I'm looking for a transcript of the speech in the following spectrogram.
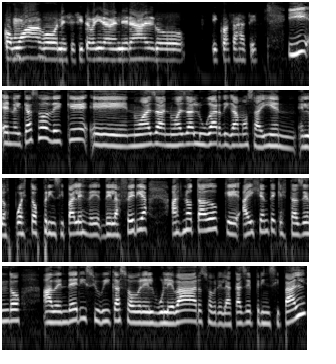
¿cómo hago? ¿Necesito venir a vender algo? Y cosas así. Y en el caso de que eh, no haya no haya lugar, digamos, ahí en, en los puestos principales de, de, la feria, ¿has notado que hay gente que está yendo a vender y se ubica sobre el bulevar, sobre la calle principal,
